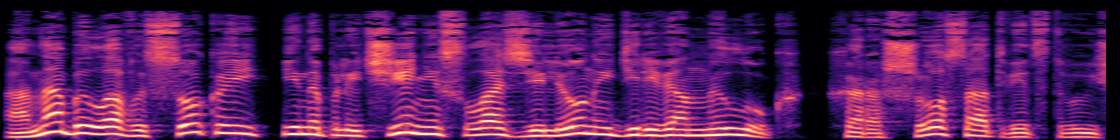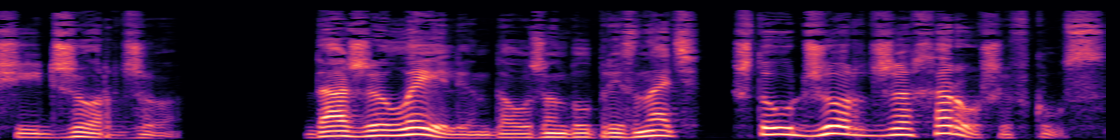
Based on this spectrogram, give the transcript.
Она была высокой и на плече несла зеленый деревянный лук, хорошо соответствующий Джорджу. Даже Лейлин должен был признать, что у Джорджа хороший вкус.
